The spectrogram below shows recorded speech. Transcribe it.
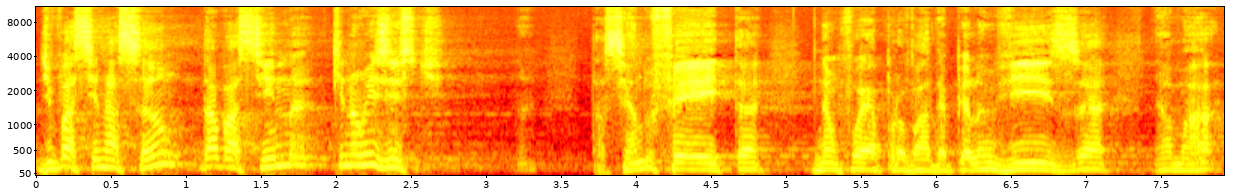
de vacinação da vacina que não existe. Está sendo feita, não foi aprovada pela Anvisa, é uma,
